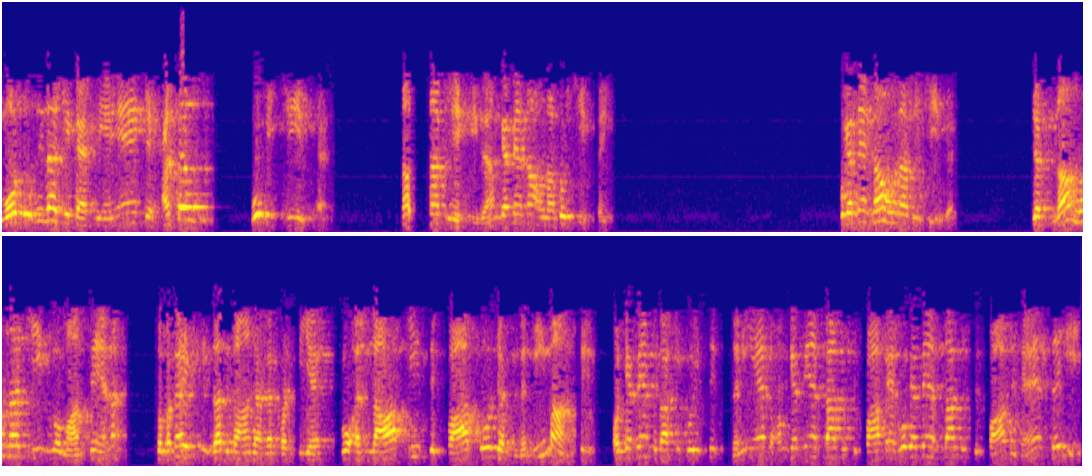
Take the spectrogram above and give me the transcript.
موتلا یہ کہتے ہیں کہ اصل وہ بھی چیز ہے۔ نہ ہونا بھی ایک چیز ہے۔ ہم کہتے ہیں نہ ہونا کوئی چیز نہیں۔ وہ کہتے ہیں نہ ہونا بھی چیز ہے۔ جب نہ ہونا چیز وہ مانتے ہیں نا تو پتا ہے اس کی زد کہاں جا کر پڑتی ہے؟ وہ اللہ کی صفات کو جب نہیں مانتے اور کہتے ہیں خدا کی کوئی صفت نہیں ہے تو ہم کہتے ہیں اللہ کی صفات ہے وہ کہتے ہیں اللہ کی صفات ہیں، صحیح۔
